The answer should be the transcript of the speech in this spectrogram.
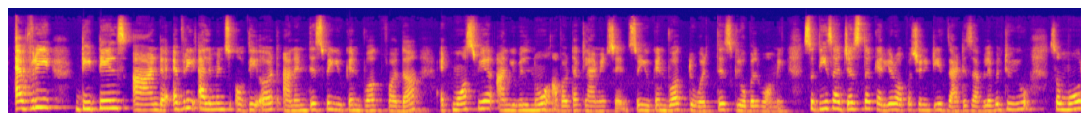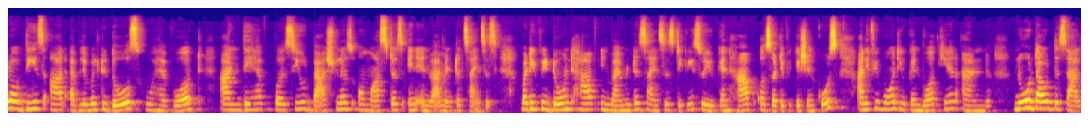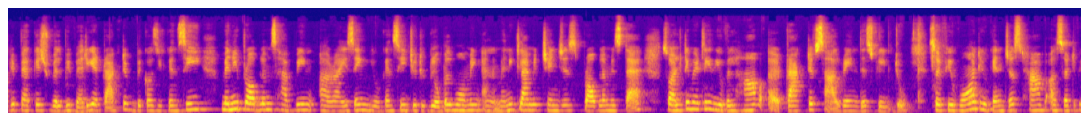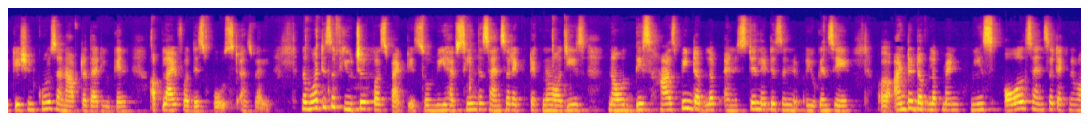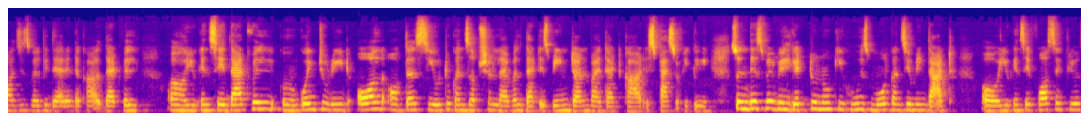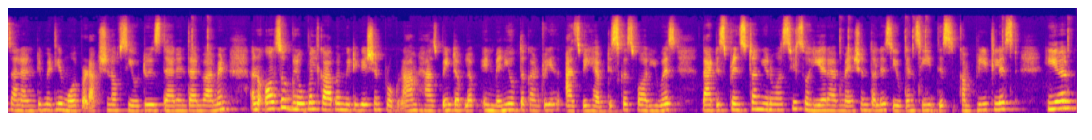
every details and every elements of the earth and in this way you can work for the atmosphere and you will know about the climate change. So you can work towards this global warming. So these are just the career opportunities that is available to you. So more of these are available to those who have worked and they have pursued bachelor's or master's in environmental sciences. But if you don't have environmental sciences degree so you can have a certification course. And if you want you can work here and no doubt the salary package will be very attractive attractive because you can see many problems have been arising. You can see due to global warming and many climate changes problem is there. So ultimately you will have attractive salary in this field too. So if you want you can just have a certification course and after that you can apply for this post as well. Now what is the future perspective? So we have seen the sensor technologies. Now this has been developed and still it is in you can say uh, under development means all sensor technologies will be there in the car that will uh, you can say that will uh, going to read all of the CO2 consumption level that is being done by that car specifically. So in this way, we'll get to know ki who is more consuming that or you can say fossil fuels and ultimately more production of CO2 is there in the environment. And also global carbon mitigation program has been developed in many of the countries as we have discussed for US that is Princeton University. So here I've mentioned the list. You can see this complete list here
